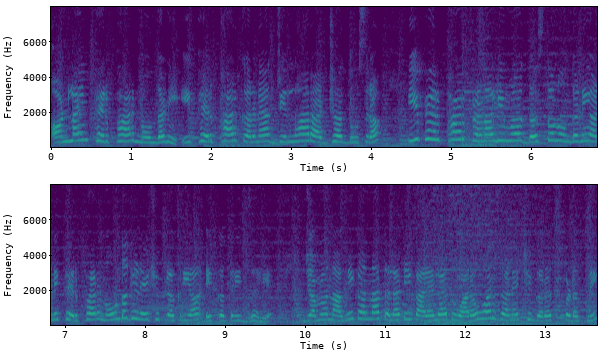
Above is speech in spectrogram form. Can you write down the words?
ऑनलाईन फेरफार नोंदणी. ई फेरफार करण्यात जिल्हा राज्यात दुसरा. ई फेरफार प्रणालीमुळे दस्त नोंदणी आणि फेरफार नोंद घेण्याची प्रक्रिया एकत्रित झाली आहे. ज्यामुळे नागरिकांना तलाठी कार्यालयात वारंवार जाण्याची गरज पडत नाही.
